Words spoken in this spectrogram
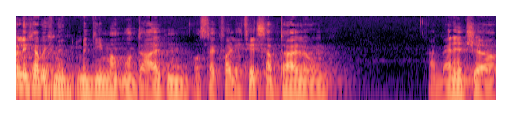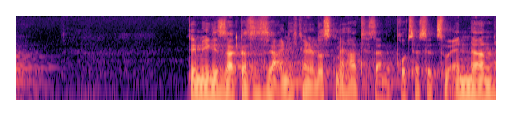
Neulich habe ich mich mit jemandem unterhalten aus der Qualitätsabteilung, ein Manager, der mir gesagt, hat, dass er eigentlich keine Lust mehr hat, seine Prozesse zu ändern,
